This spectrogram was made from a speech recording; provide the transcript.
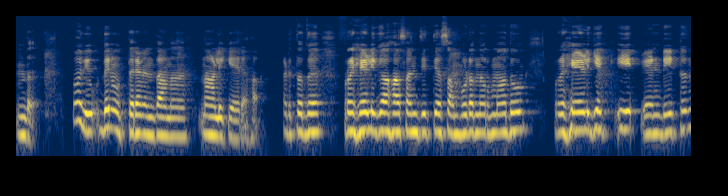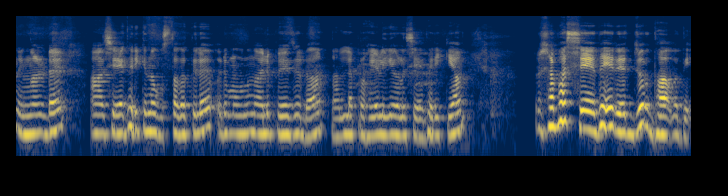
ഉണ്ട്. അപ്പോൾ ഇതിന് ഉത്തരം എന്താണ്? നാളികേര അടുത്തത് പ്രഹേളിക സഞ്ചിത്യ സമ്പുട നിർമ്മാതു. പ്രഹേളികയ്ക്ക് വേണ്ടിയിട്ട് നിങ്ങളുടെ ശേഖരിക്കുന്ന പുസ്തകത്തിൽ ഒരു മൂന്ന് നാല് പേജ് ഇടുക. നല്ല പ്രഹേളികകൾ ശേഖരിക്കാം ഋഷഭശേതേ രജ്ജുർധാവതി.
